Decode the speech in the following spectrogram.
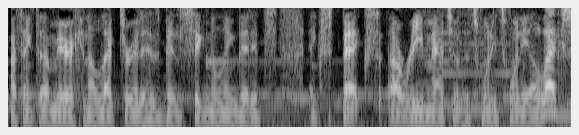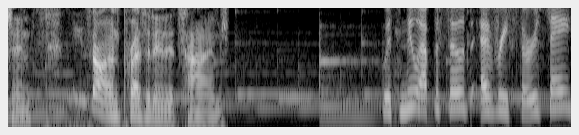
I think the American electorate has been signaling that it expects a rematch of the 2020 election. These are unprecedented times. With new episodes every Thursday,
